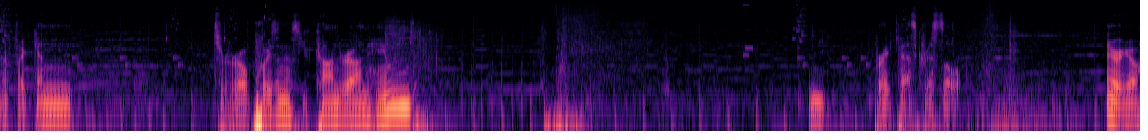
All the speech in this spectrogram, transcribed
If I can throw poisonous Euchondra on him. Break past crystal. There we go.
